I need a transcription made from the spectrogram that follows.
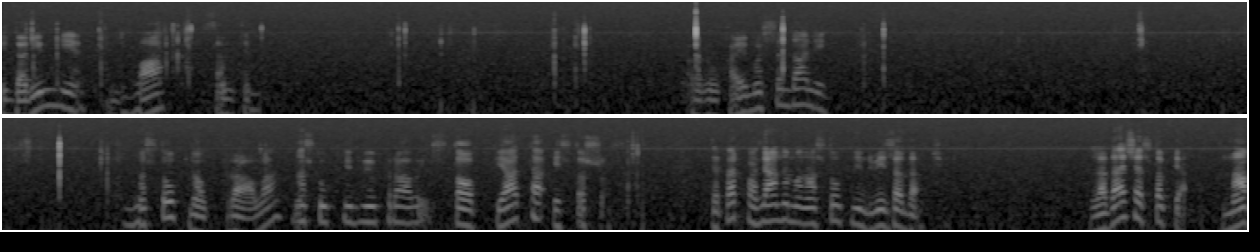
і дорівнює 2 см. Рухаємося далі. Наступна вправа, наступні дві вправи 105 і 106. Тепер поглянемо наступні дві задачі. Задача 105. На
